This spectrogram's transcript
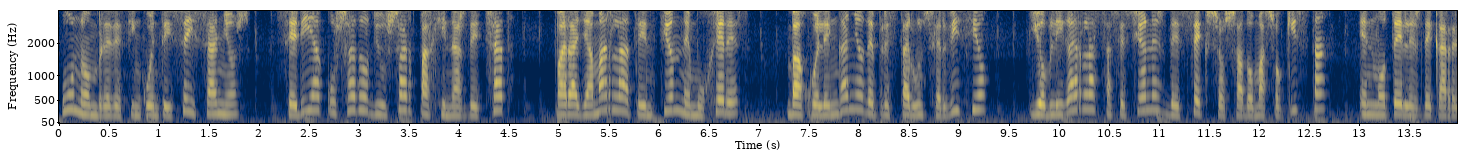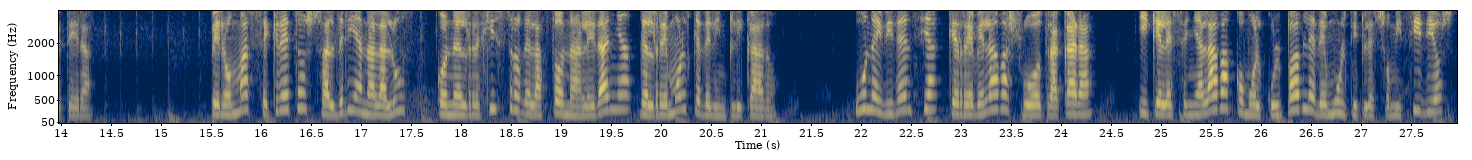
un hombre de 56 años sería acusado de usar páginas de chat para llamar la atención de mujeres bajo el engaño de prestar un servicio y obligarlas a sesiones de sexo sadomasoquista en moteles de carretera pero más secretos saldrían a la luz con el registro de la zona aledaña del remolque del implicado. Una evidencia que revelaba su otra cara y que le señalaba como el culpable de múltiples homicidios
